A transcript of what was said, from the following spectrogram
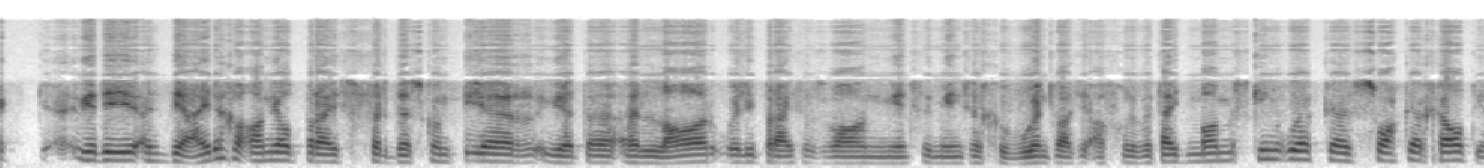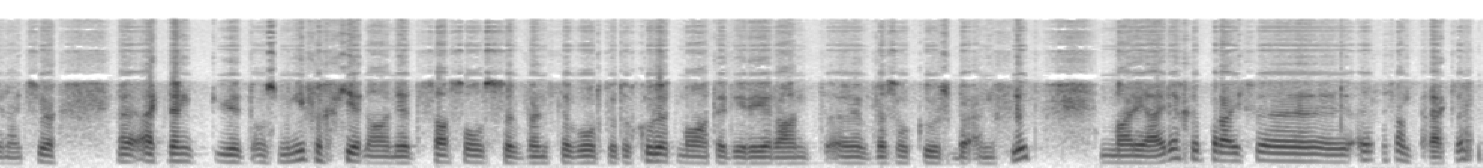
ek weet die die huidige aandeleprys verdiskonteer weet 'n laer oliepryse as waaraan mense mense gewoond was die afgelope tyd, maar miskien ook 'n swakker geldeenheid. So uh, ek dink weet ons moenie vergeet dat dit Sasol se winste word tot 'n groot mate deur die rand uh, wisselkoers beïnvloed, maar die huidige pryse is aantreklik.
